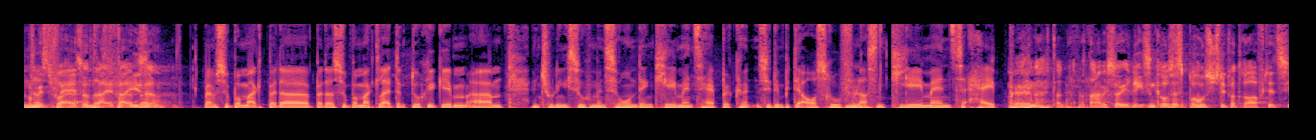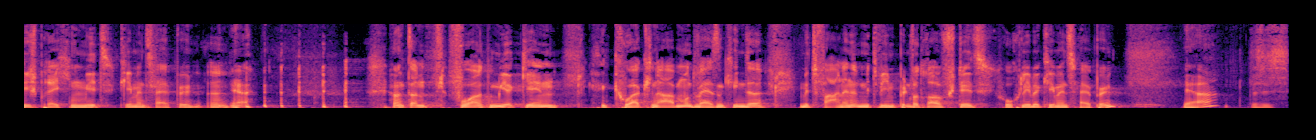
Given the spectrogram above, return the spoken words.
Und, und mit vor, Pfizer, da, da ist er beim Supermarkt bei der, bei der Supermarktleitung durchgegeben, ähm, Entschuldigung, ich suche meinen Sohn, den Clemens Heipel, könnten Sie den bitte ausrufen mhm. lassen? Clemens Heipel. dann, dann, dann habe ich so ein riesengroßes Brustschild, wo drauf steht, Sie sprechen mit Clemens Heipel. Ja. ja. Und dann vor mir gehen Chorknaben und Waisenkinder mit Fahnen und mit Wimpeln, wo drauf steht, Hochliebe Clemens Heipel. Ja, das ist,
